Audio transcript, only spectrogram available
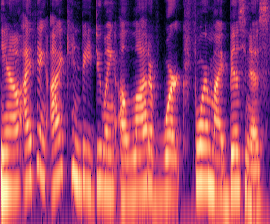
you know, I think I can be doing a lot of work for my business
